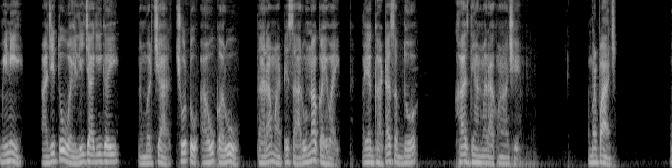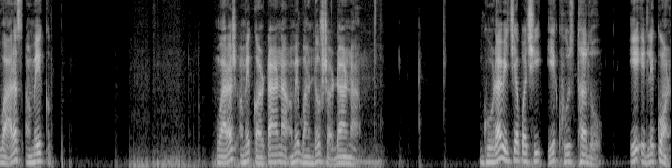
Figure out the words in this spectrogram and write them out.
મિની, આજે તું વહેલી જાગી ગઈ. નંબર ચાર, છોટું, આવું કરવું તારા માટે સારું ન કહેવાય. અહીંયા ઘાટા શબ્દો ખાસ ધ્યાનમાં રાખવાના છે. નંબર પાંચ વારસ અમે વારસ અમે કરટાળના અમે બાંધવ સરદારના. ઘોડા વેચ્યા પછી એ ખુશ થતો. એ એટલે કોણ?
